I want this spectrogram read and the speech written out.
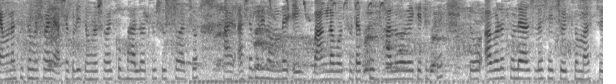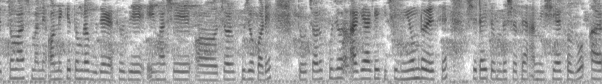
কেমন আছো তোমরা সবাই? আশা করি তোমরা সবাই খুব ভালো আছো, সুস্থ আছো। আর আশা করি তোমাদের এই বাংলা বছরটা খুব ভালোভাবে কেটেছে। তো আবারও চলে আসলো সেই চৈত্র মাস। চৈত্র মাস মানে অনেকে তোমরা বুঝে গেছো যে এই মাসে চড়ক পুজো করে। তো চড়ক পুজোর আগে আগে কিছু নিয়ম রয়েছে, সেটাই তোমাদের সাথে আমি শেয়ার করব। আর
